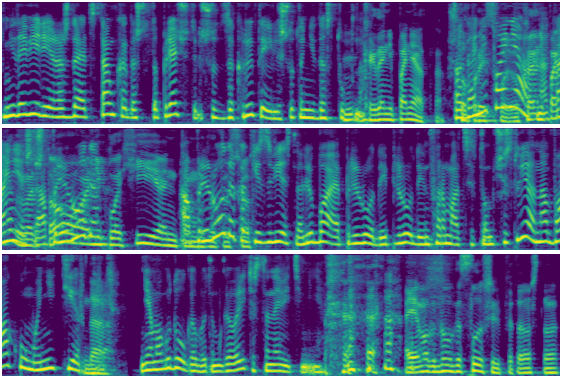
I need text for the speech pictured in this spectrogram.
недоверие рождается там, когда что-то прячут, или что-то закрыто, или что-то недоступно. Когда непонятно, что когда происходит. Непонятно, когда непонятно, конечно. Значит, а природа, они плохие, они там А природа, как известно, любая природа, и природа информации в том числе, она вакуума не терпит. Да. Я могу долго об этом говорить, остановите меня. А я могу долго слушать, потому что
